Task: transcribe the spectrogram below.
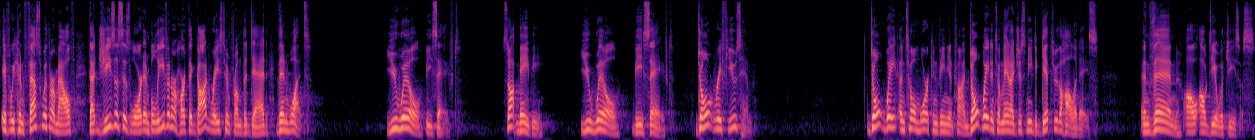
If we confess with our mouth that Jesus is Lord and believe in our heart that God raised him from the dead, then what? you will be saved. It's not maybe, you will be saved. Don't refuse him. Don't wait until more convenient time. Don't wait until, man, I just need to get through the holidays and then I'll, I'll deal with Jesus.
